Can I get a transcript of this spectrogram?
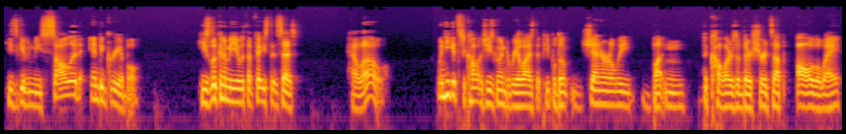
he's given me solid and agreeable. He's looking at me with a face that says, hello. When he gets to college, he's going to realize that people don't generally button the collars of their shirts up all the way,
